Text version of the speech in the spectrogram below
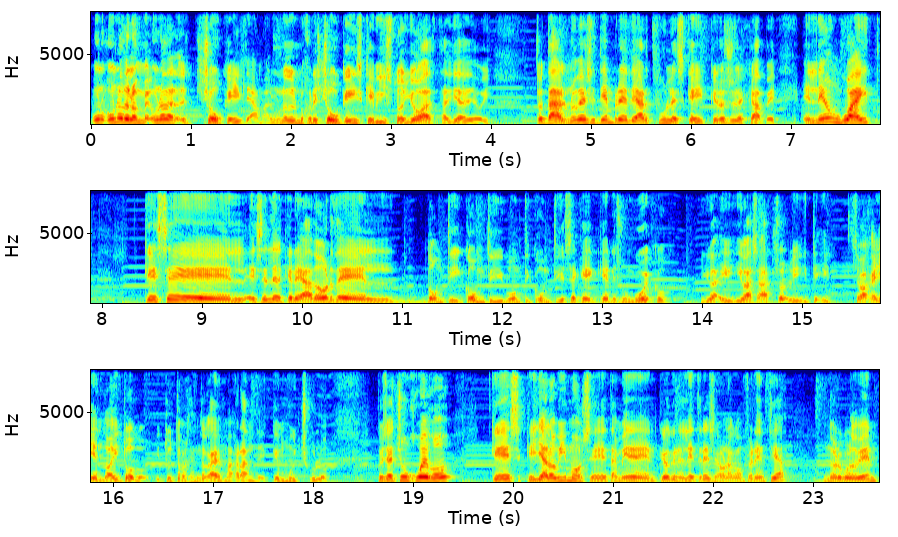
uno de los uno de showcase, llaman, uno de los mejores showcase que he visto yo hasta el día de hoy. Total, 9 de septiembre de Artful Escape, que no se os escape. El Neon White, que es el, es el del creador del Dumpty Conti, Bounty Conti, ese que, eres un hueco. Y, vas y, se va cayendo ahí todo. Y tú te vas haciendo cada vez más grande, que es muy chulo. Pues ha hecho un juego que es que ya lo vimos eh, también en, creo que en el E3, en una conferencia, no recuerdo bien,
